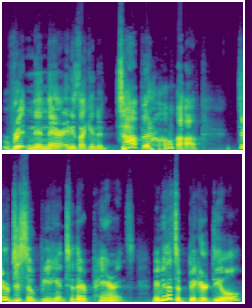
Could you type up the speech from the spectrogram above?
written in there, and he's like, and to top it all off, they're disobedient to their parents. Maybe that's a bigger deal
